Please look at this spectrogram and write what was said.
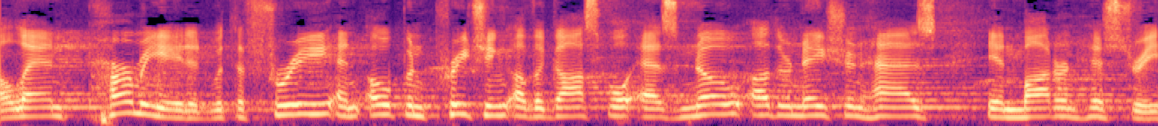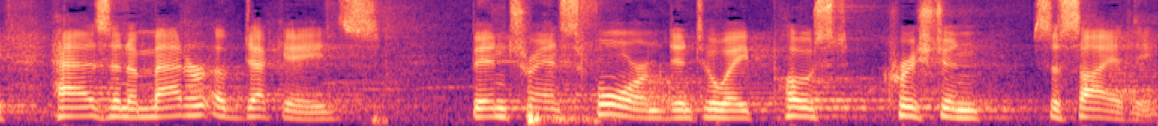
a land permeated with the free and open preaching of the gospel as no other nation has in modern history, has in a matter of decades been transformed into a post Christian society.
